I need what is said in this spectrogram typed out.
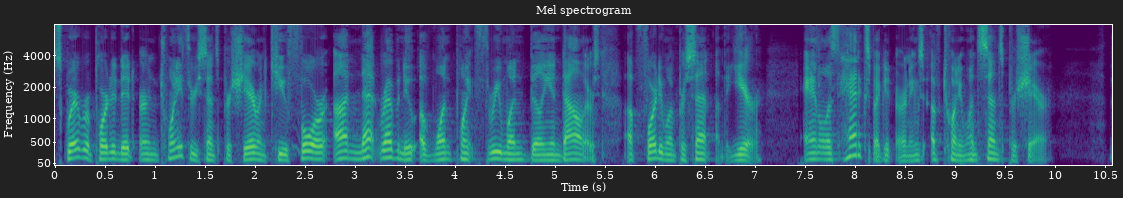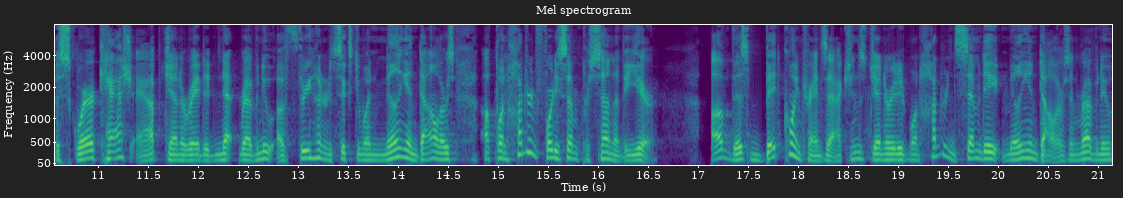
Square reported it earned 23 cents per share in Q4 on net revenue of $1.31 billion, up 41% on the year. Analysts had expected earnings of 21 cents per share. The Square Cash app generated net revenue of $361 million, up 147% of the year. Of this, Bitcoin transactions generated $178 million in revenue,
